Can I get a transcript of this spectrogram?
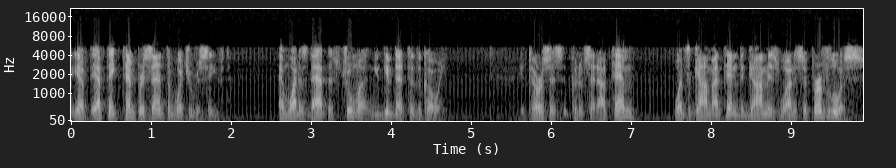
you have to take ten percent of what you received. And what is that? That's Truma, and you give that to the Kohen. The Torah says could have said Atem. What's gam atem? The Gam is what is superfluous.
